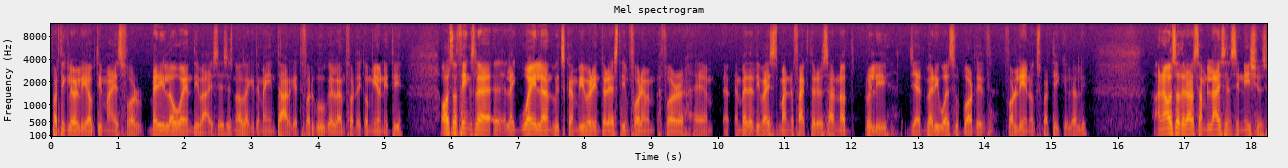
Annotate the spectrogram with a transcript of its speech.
particularly optimized for very low-end devices. It's not like the main target for Google and for the community. Also things like, uh, like Wayland, which can be very interesting for, um, for um, embedded devices manufacturers, are not really yet very well supported for Linux particularly. And also there are some licensing issues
